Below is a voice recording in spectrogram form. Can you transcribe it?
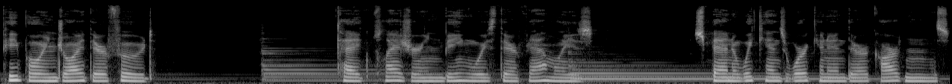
People enjoy their food, take pleasure in being with their families, spend weekends working in their gardens,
